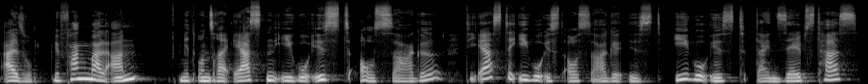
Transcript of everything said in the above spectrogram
Also, wir fangen mal an mit unserer ersten Egoist-Aussage. Die erste Egoist-Aussage ist, Ego ist dein Selbsthass,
